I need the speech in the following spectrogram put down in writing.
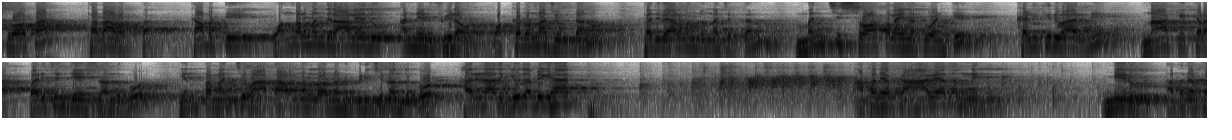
శ్రోత తదా వక్త కాబట్టి వందల మంది రాలేదు అని నేను ఫీల్ అవ్వను ఒక్కడున్నా చెబుతాను పదివేల మంది ఉన్నా చెప్తాను. మంచి శ్రోతలైనటువంటి కలికిరి వారిని నాకు ఇక్కడ పరిచయం చేసినందుకు ఇంత మంచి వాతావరణంలో నన్ను పిలిచినందుకు హరినాథ్ గివ్ ద బిగ్ అతని యొక్క ఆవేదనని మీరు అతని యొక్క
